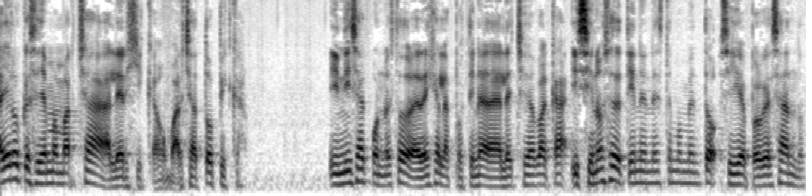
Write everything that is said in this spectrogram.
Hay algo que se llama marcha alérgica o marcha atópica. Inicia con esto de la alergia a la proteína de la leche de vaca y si no se detiene en este momento, sigue progresando.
